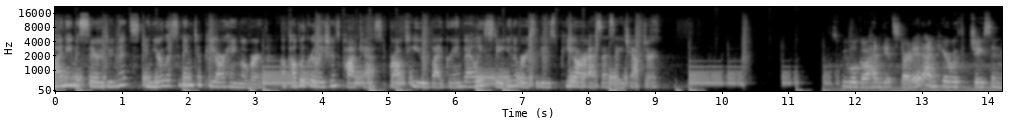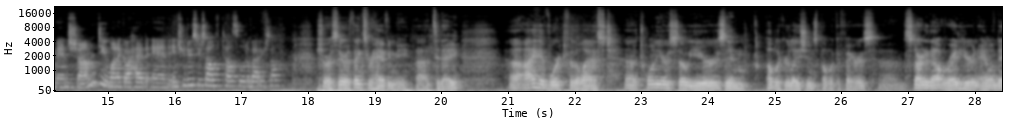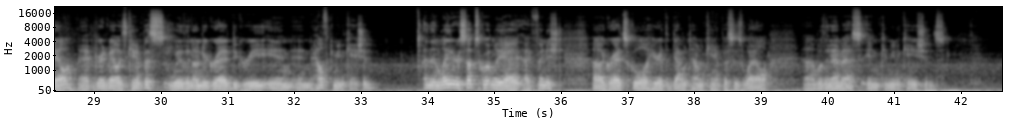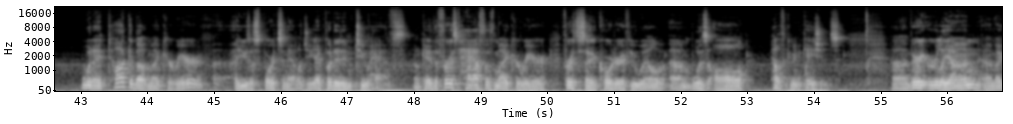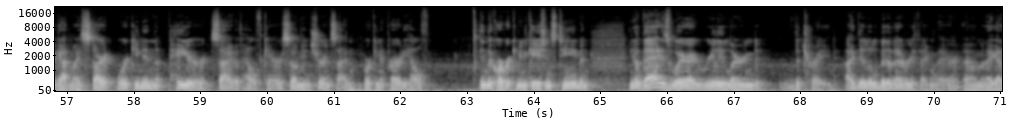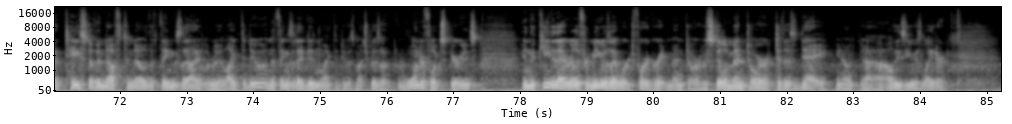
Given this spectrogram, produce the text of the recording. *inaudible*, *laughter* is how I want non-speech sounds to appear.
My name is Sarah Dudnitz, and you're listening to PR Hangover, a public relations podcast brought to you by Grand Valley State University's PRSSA chapter. So we will go ahead and get started. I'm here with Jason Manshum. Do you want to go ahead and introduce yourself? Tell us a little about yourself. Sure, Sarah. Thanks for having me uh, today. Uh, I have worked for the last uh, 20 or so years in public relations, public affairs. Uh, started out right here in Allendale at Grand Valley's campus with an undergrad degree in, in health communication. And then later, subsequently, I, I finished uh, grad school here at the downtown campus as well uh, with an MS in communications. When I talk about my career, I use a sports analogy. I put it in two halves. Okay, the first half of my career, first second quarter, if you will, um, was all health communications. Uh, very early on, um, I got my start working in the payer side of healthcare, so on the insurance side, working at Priority Health in the corporate communications team. And, you know, that is where I really learned the trade. I did a little bit of everything there. Um, and I got a taste of enough to know the things that I really liked to do and the things that I didn't like to do as much. But it was a wonderful experience. And the key to that really for me was I worked for a great mentor who's still a mentor to this day, you know, uh, all these years later.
